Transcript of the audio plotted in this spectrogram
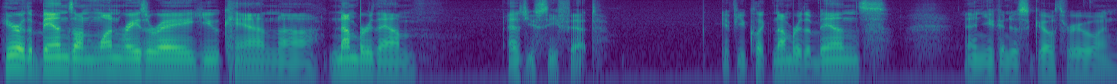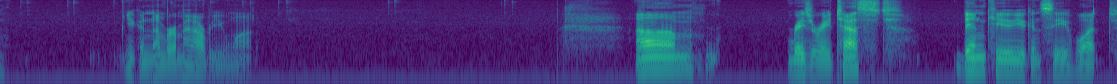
Here are the bins on one Razor Ray. You can uh, number them as you see fit if you click number the bins, and you can just go through and you can number them however you want. Um, Razor Ray test, bin queue, you can see what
